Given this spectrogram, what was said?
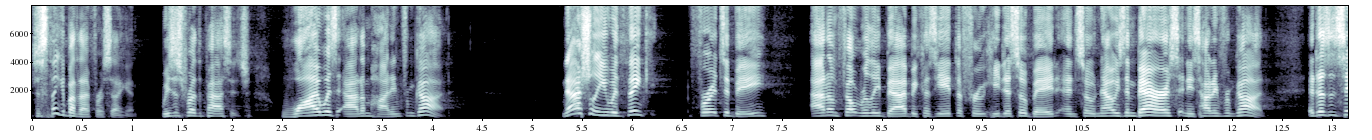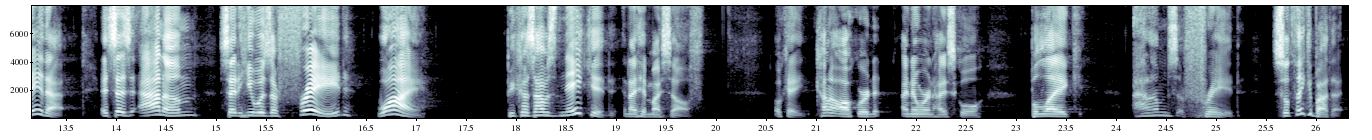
Just think about that for a second. We just read the passage. Why was Adam hiding from God? Naturally, you would think for it to be Adam felt really bad because he ate the fruit, he disobeyed, and so now he's embarrassed and he's hiding from God. It doesn't say that. It says Adam said he was afraid. Why? Because I was naked and I hid myself. Okay, kind of awkward. I know we're in high school, but like, Adam's afraid. So think about that.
